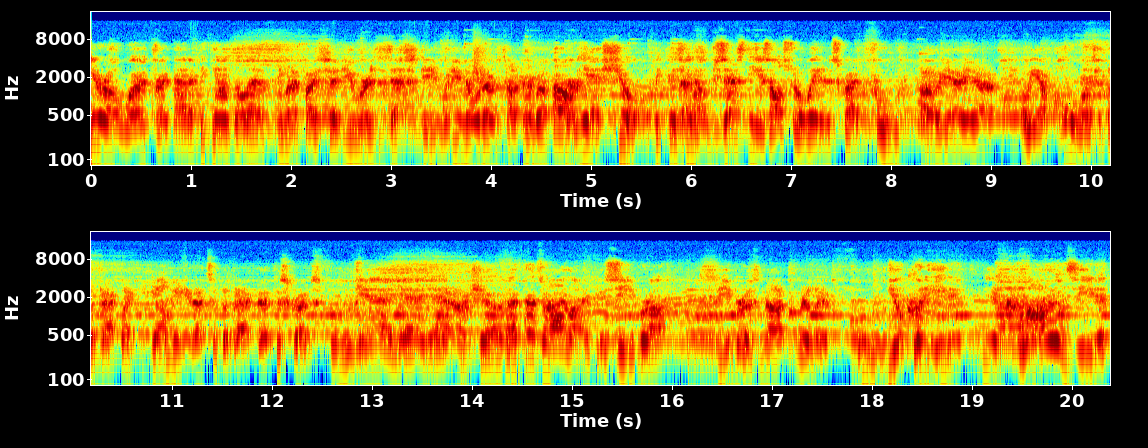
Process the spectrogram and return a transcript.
zero words right now that begin with the letter V. What if I said you were zesty? Would you know what I was talking about? Oh yeah, sure. Because you know, zesty is also a way to describe food. Oh yeah, yeah. Oh yeah, all the ones at the back, like yummy, that's at the back. That describes food. Yeah, yeah, yeah, Yeah. for sure. That, that's what I like. Zebra. Zebra is not really a food. You could eat it. You could. Lions eat it.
